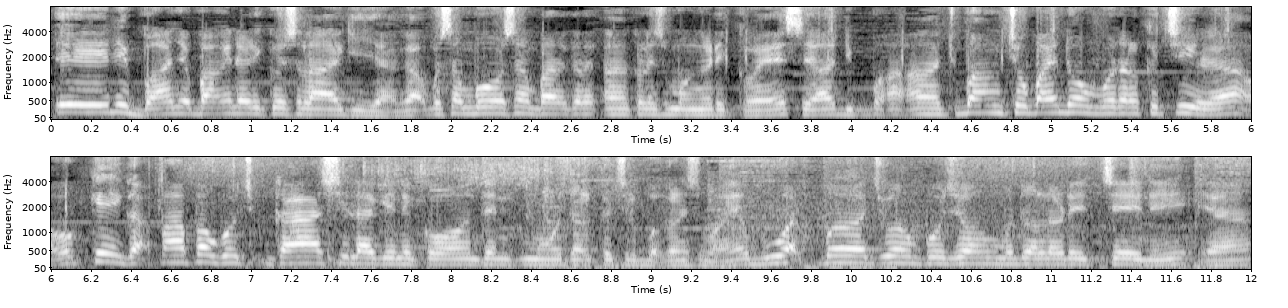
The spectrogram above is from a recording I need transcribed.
ini banyak banget dari request lagi ya. Nggak bosan-bosan pada kalian, kalian semua nge-request ya. Uh, coba cobain dong modal kecil ya. Oke gak apa-apa gue kasih lagi nih konten modal kecil buat kalian semua ya. Buat pejuang-pejuang modal receh nih ya.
